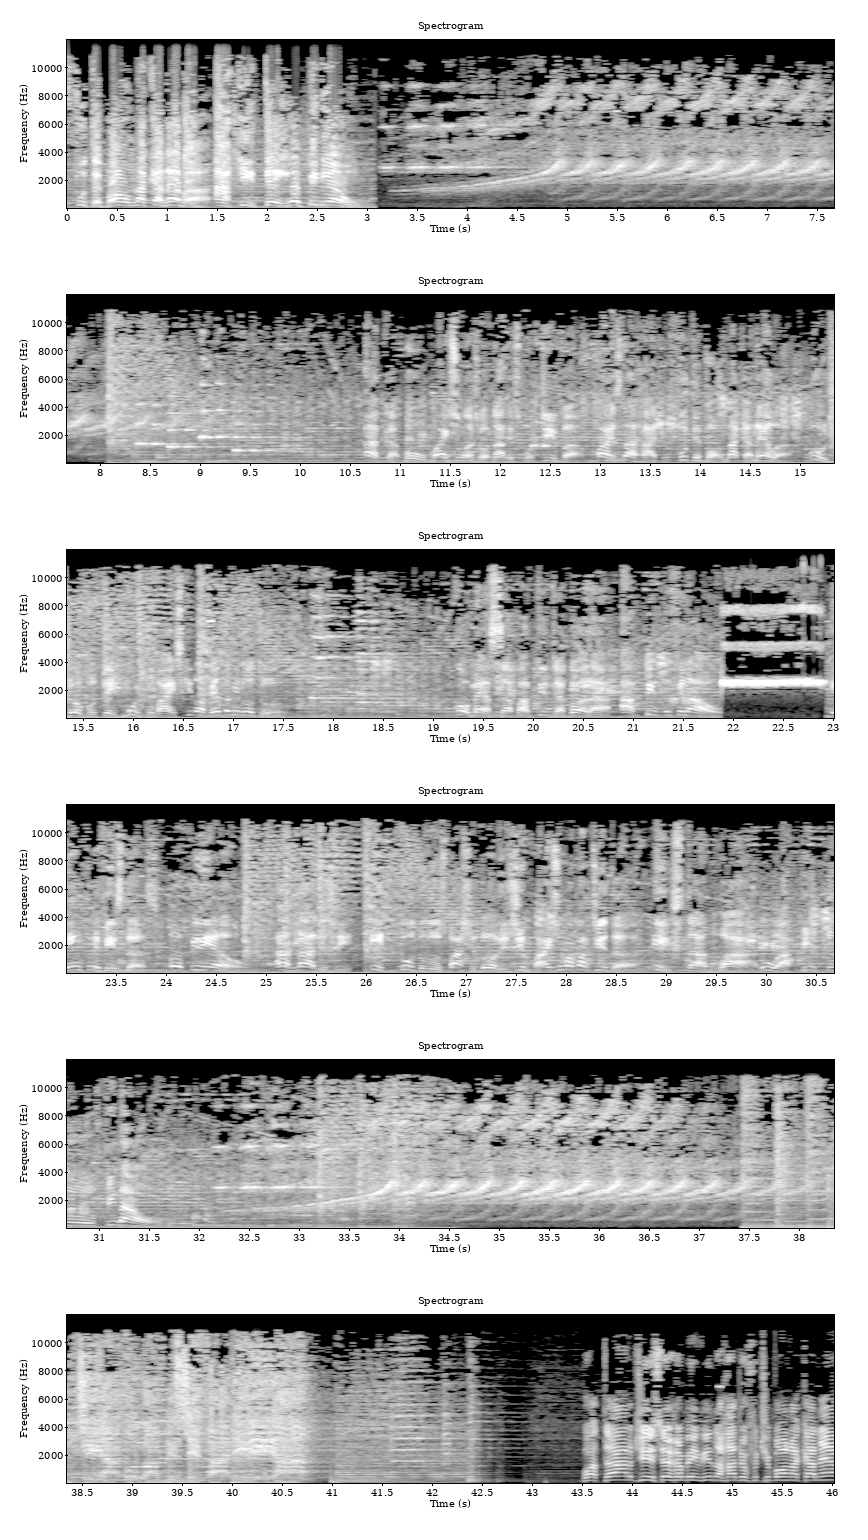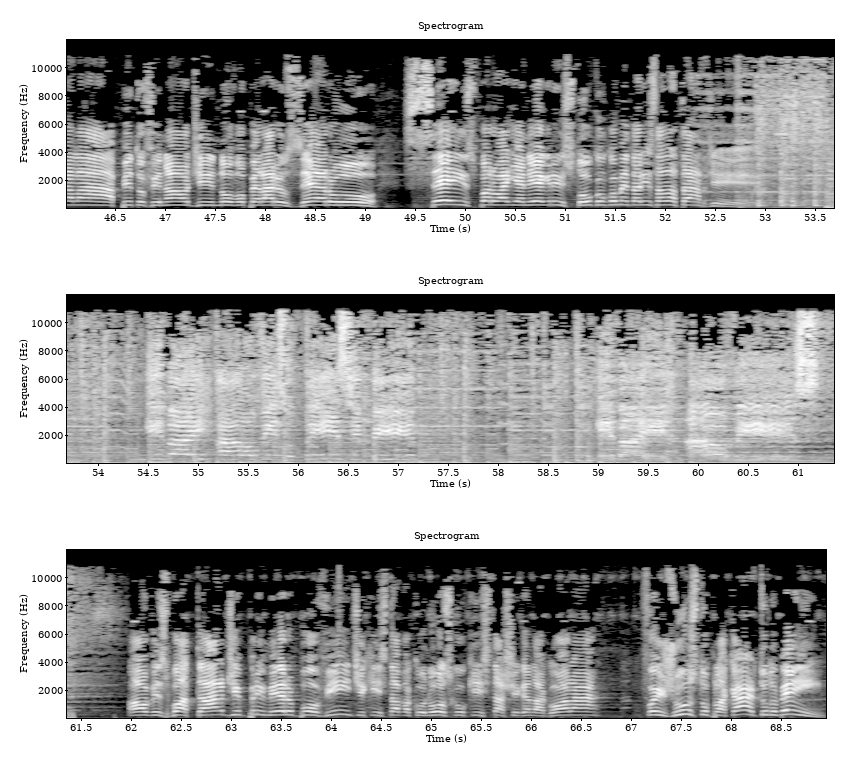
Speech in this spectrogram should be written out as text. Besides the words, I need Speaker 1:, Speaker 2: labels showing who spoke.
Speaker 1: Futebol na Canela. Aqui tem opinião. Acabou mais uma jornada esportiva, mas na Rádio Futebol na Canela, o jogo tem muito mais que 90 minutos. Começa a partir de agora, apito final. Entrevistas, opinião, análise e tudo dos bastidores de mais uma partida. Está no ar o apito final.
Speaker 2: Tiago Lopes de Faria.
Speaker 3: Boa tarde, seja bem-vindo à Rádio Futebol na Canela, apito final de Novo Operário 0, 6 para o Águia Negra, estou com o comentarista da tarde.
Speaker 2: Ibai Alves, o príncipe. Ibai Alves.
Speaker 3: Alves, boa tarde, primeiro pro ouvinte que estava conosco, que está chegando agora, foi justo o placar, tudo bem?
